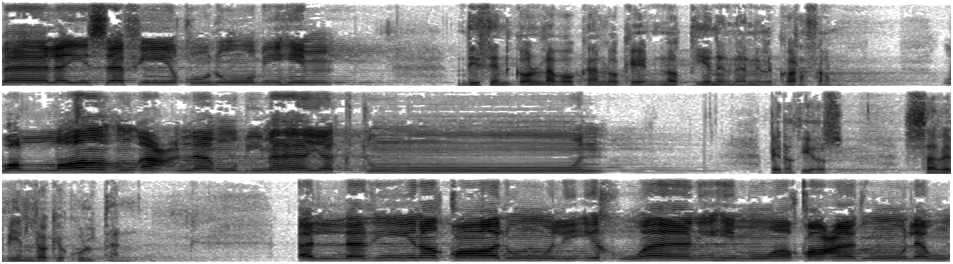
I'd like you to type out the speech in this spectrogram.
ما ليس في قلوبهم Dicen con la boca lo que no tienen en el corazón. والله أعلم بما يكتمون Pero Dios sabe bien lo que ocultan. الذين قالوا لإخوانهم وقعدوا لو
